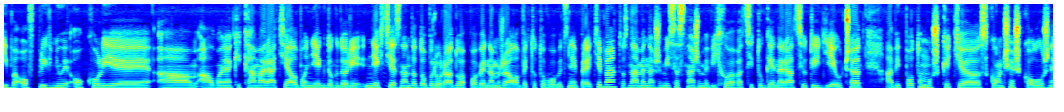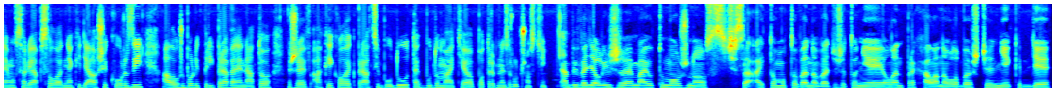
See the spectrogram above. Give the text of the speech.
iba ovplyvňuje okolie a, alebo nejakí kamaráti alebo niekto, ktorý nechtie nám dať dobrú radu a povie nám, že ale toto vôbec nie je pre teba. To znamená, že my sa snažíme vychovávať si tú generáciu tých dievčat, aby potom už keď e, skončia školu, už nemuseli absolvovať nejaké ďalšie kurzy, ale už boli pripravené na to, že v akejkoľvek práci budú, tak budú mať e, potrebné zručnosti. Aby vedeli, že majú tu možnosť sa aj tomuto venovať, že to nie je len pre chalanov, lebo ešte niekde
